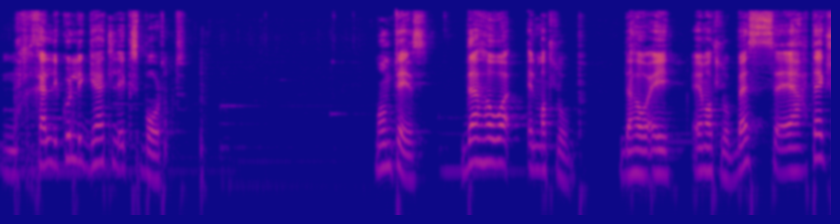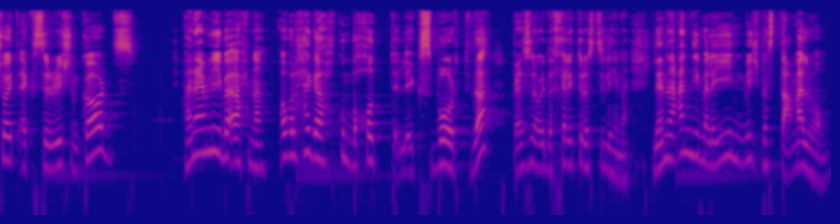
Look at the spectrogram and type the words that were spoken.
نخلي كل الجهات ال export ممتاز. ده هو المطلوب. ده هو إيه؟ إيه مطلوب بس آه، هحتاج شوية acceleration cards هنعمل إيه بقى إحنا؟ أول حاجة هكون بحط ال export ده بحيث إنه يدخل لي terrasteel هنا لأن أنا عندي ملايين مش بستعملهم.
